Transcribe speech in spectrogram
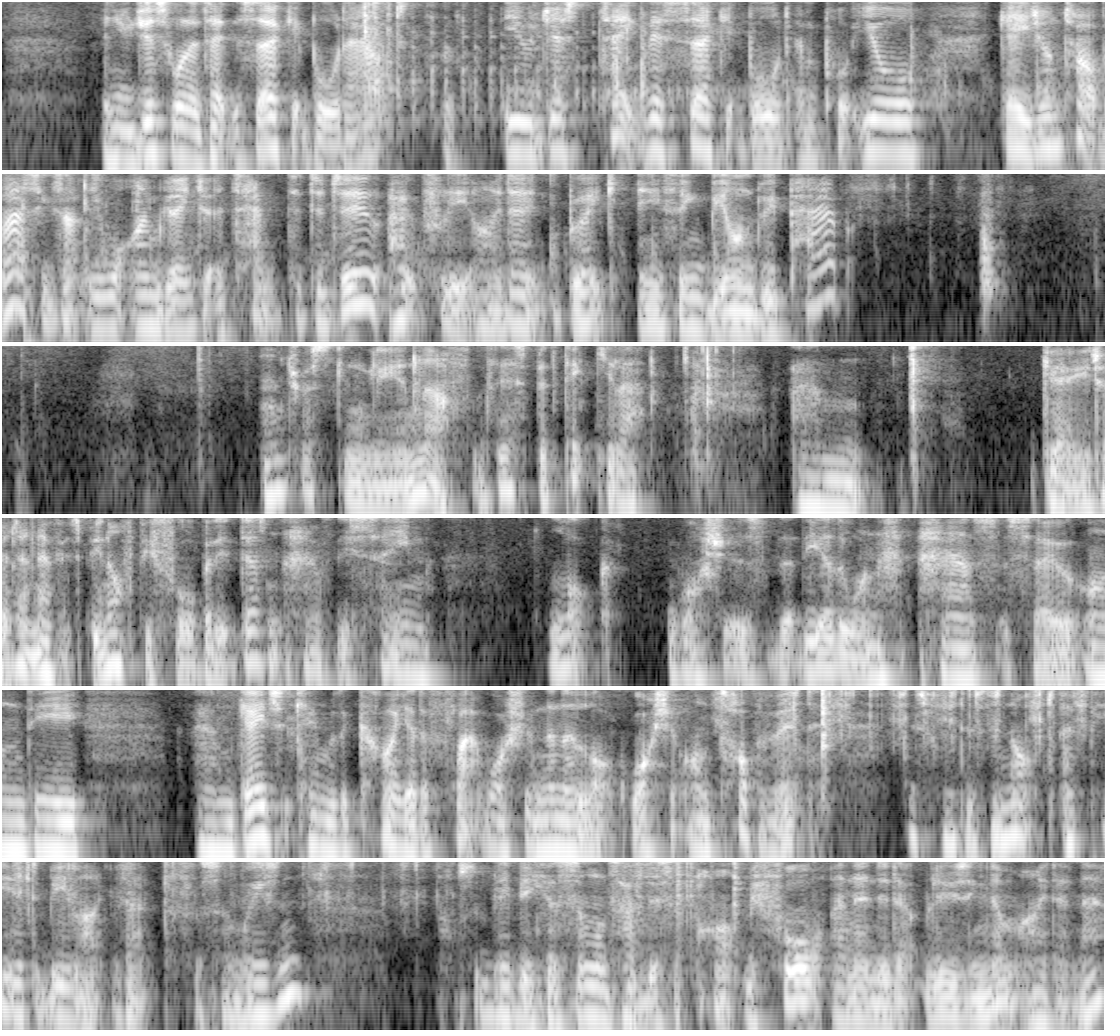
and you just want to take the circuit board out, you just take this circuit board and put your gauge on top. That's exactly what I'm going to attempt to do. Hopefully I don't break anything beyond repair. Interestingly enough, this particular um, gauge, I don't know if it's been off before, but it doesn't have the same lock washers that the other one has. So on the um, gauge that came with the car, you had a flat washer and then a lock washer on top of it. This one does not appear to be like that for some reason. Possibly because someone's had this apart before and ended up losing them. I don't know.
